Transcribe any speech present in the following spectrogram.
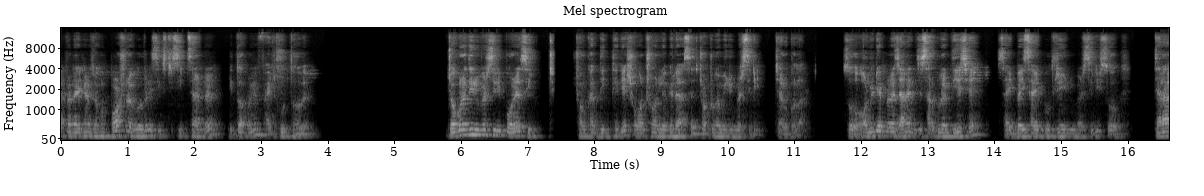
আপনারা এখানে যখন পড়াশোনা করবেন সিক্সটি সিক্স আন্ডারে কিন্তু আপনাকে ফাইট করতে হবে। জগন্নাথ ইউনিভার্সিটির পরে সিট সংখ্যার দিক থেকে সমান সমান লেভেলে আছে চট্টগ্রাম ইউনিভার্সিটি চারুকলা। সো অলরেডি আপনারা জানেন যে সার্কুলার দিয়েছে সাইড বাই সাইড প্রতিটা ইউনিভার্সিটি সো যারা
